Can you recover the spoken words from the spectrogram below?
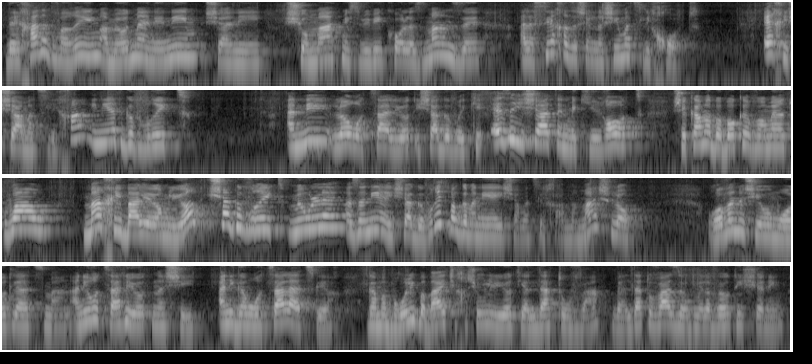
ואחד הדברים המאוד מעניינים שאני שומעת מסביבי כל הזמן זה על השיח הזה של נשים מצליחות. איך אישה מצליחה? היא נהיית גברית. אני לא רוצה להיות אישה גברית, כי איזה אישה אתן מכירות שקמה בבוקר ואומרת, וואו, מה הכי בא לי היום להיות? אישה גברית. מעולה. אז אני אהיה אישה גברית, אבל גם אני אהיה אישה מצליחה. ממש לא. רוב הנשים אומרות לעצמן, אני רוצה להיות נשית, אני גם רוצה להצליח. גם אמרו לי בבית שחשוב לי להיות ילדה טובה, וילדה טובה זה עוד מלווה אותי שנים.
